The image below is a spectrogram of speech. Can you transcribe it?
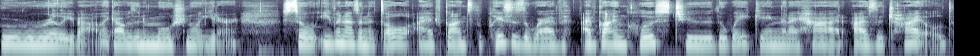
really bad. Like I was an emotional eater. So even as an adult, I've gotten to the places where I've I've gotten close to the weight gain that I had as a child.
